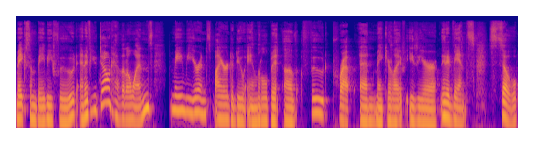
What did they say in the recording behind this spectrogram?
make some baby food. And if you don't have little ones, maybe you're inspired to do a little bit of food prep and make your life easier in advance. So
